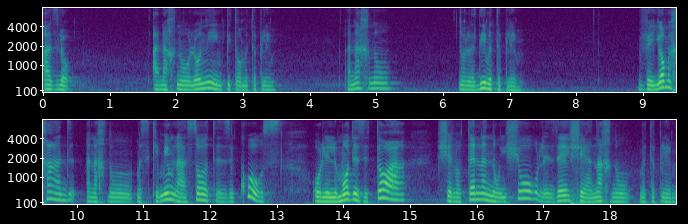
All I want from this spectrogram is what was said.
אז לא. אנחנו לא נהיים פתאום מטפלים. אנחנו נולדים מטפלים. ויום אחד אנחנו מסכימים לעשות איזה קורס או ללמוד איזה תואר שנותן לנו אישור לזה שאנחנו מטפלים.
